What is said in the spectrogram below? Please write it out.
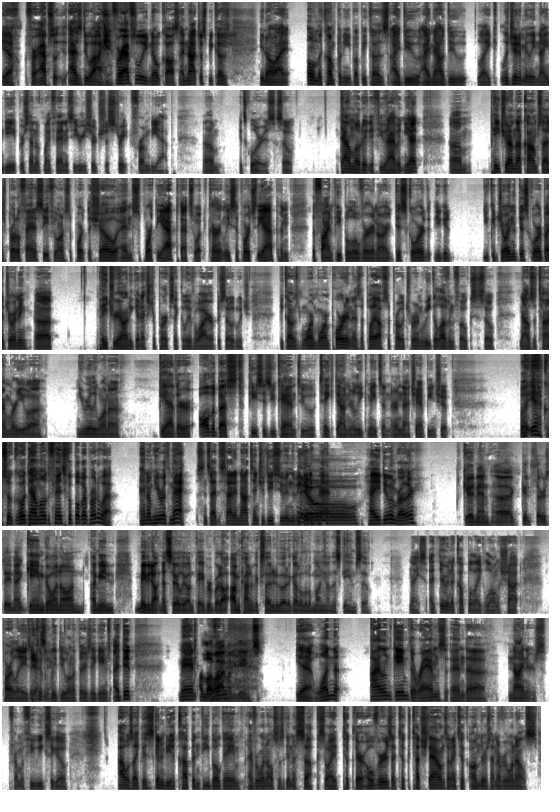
yeah for absolutely as do I for absolutely no cost and not just because you know I own the company but because I do I now do like legitimately 98% of my fantasy research just straight from the app. Um, it's glorious. So download it if you haven't yet. Um, Patreon.com slash Brodo Fantasy if you want to support the show and support the app. That's what currently supports the app. And the fine people over in our Discord, you could you could join the Discord by joining uh Patreon. You get extra perks like the waiver wire episode, which becomes more and more important as the playoffs approach. We're in week eleven, folks. So now's the time where you uh you really want to gather all the best pieces you can to take down your league mates and earn that championship. But yeah, so go download the Fantasy Football by Brodo app. And I'm here with Matt since I decided not to introduce you in the beginning. Heyo. Matt, how you doing, brother? Good man. Uh, good Thursday night game going on. I mean, maybe not necessarily on paper, but I- I'm kind of excited about. it. I got a little money on this game, so Nice. I threw in a couple like long shot parlays. I Yeah, typically same. do on the Thursday games. I did, man. I love one- Island games. Yeah, one island game, the Rams and uh Niners from a few weeks ago. I was like, this is going to be a Kupp and Deebo game. Everyone else is going to suck. So I took their overs, I took touchdowns, and I took unders on everyone else.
